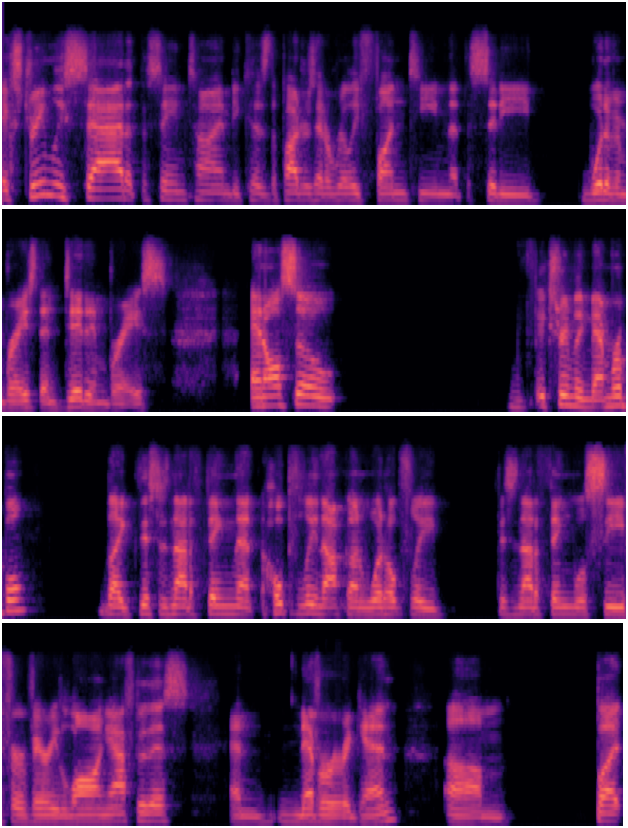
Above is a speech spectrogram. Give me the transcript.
extremely sad at the same time because the Padres had a really fun team that the city would have embraced and did embrace, and also extremely memorable. Like this is not a thing that hopefully, knock on wood, hopefully this is not a thing we'll see for very long after this and never again. Um, but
